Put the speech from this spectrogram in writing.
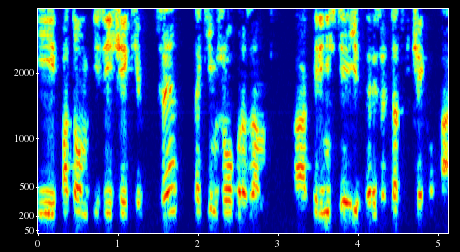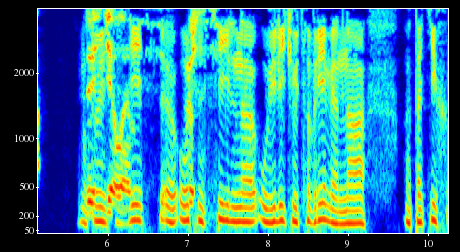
и потом из ячейки С таким же образом а, перенести результат в ячейку А. Ну, то, то есть делаем здесь э, плюс... очень сильно увеличивается время на э, таких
